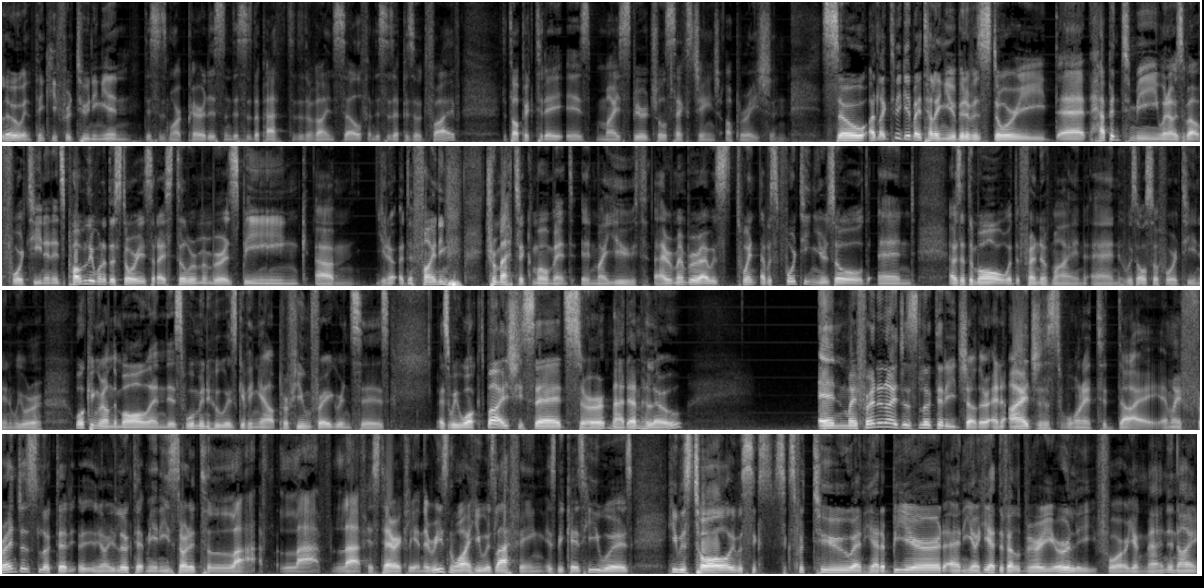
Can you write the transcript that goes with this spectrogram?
Hello, and thank you for tuning in. This is Mark Paradis, and this is The Path to the Divine Self, and this is episode 5. The topic today is My Spiritual Sex Change Operation. So, I'd like to begin by telling you a bit of a story that happened to me when I was about 14, and it's probably one of the stories that I still remember as being um, you know, a defining traumatic moment in my youth. I remember I was 20, I was 14 years old and I was at the mall with a friend of mine and who was also 14 and we were walking around the mall and this woman who was giving out perfume fragrances as we walked by she said, "Sir, madam, hello." And my friend and I just looked at each other, and I just wanted to die. And my friend just looked at, you know, he looked at me and he started to laugh, laugh, laugh hysterically. And the reason why he was laughing is because he was, he was tall, he was six six foot two, and he had a beard, and you know, he had developed very early for a young man. And I,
